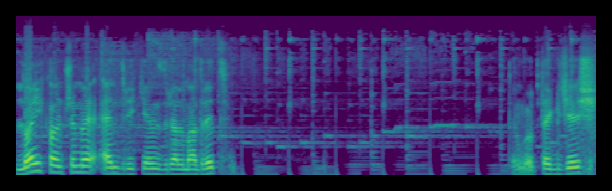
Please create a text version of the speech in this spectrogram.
No i kończymy Endrikiem z Real Madryt. Ten był gdzieś.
